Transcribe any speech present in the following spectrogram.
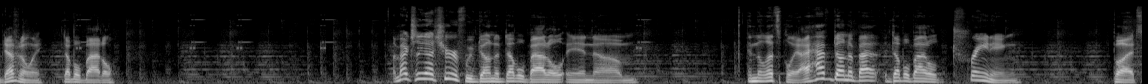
definitely. Double battle. I'm actually not sure if we've done a double battle in um, in the Let's Play. I have done a, ba a double battle training, but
